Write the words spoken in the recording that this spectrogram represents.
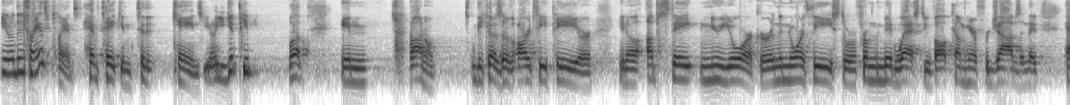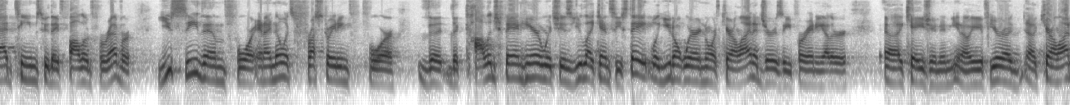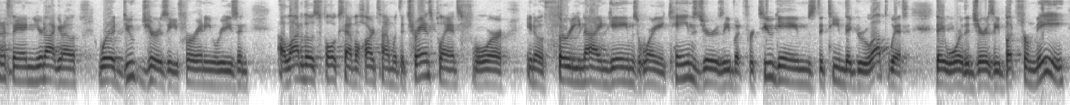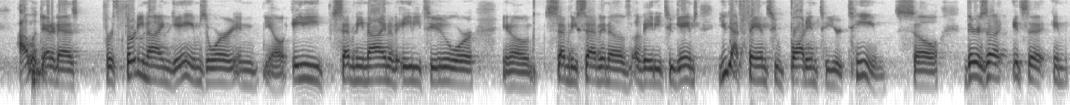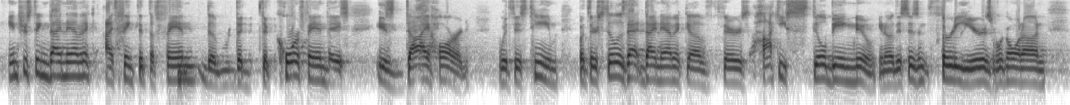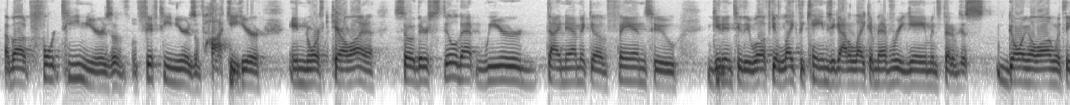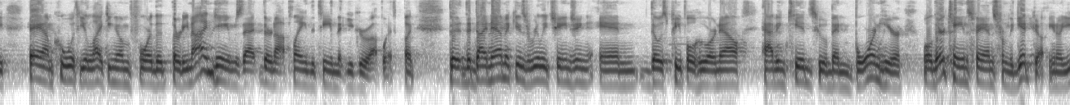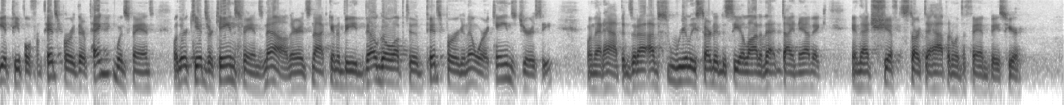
you know, the transplants have taken to the Canes. You know, you get people up in Toronto because of RTP or you know upstate New York or in the Northeast or from the Midwest who've all come here for jobs and they've had teams who they've followed forever. You see them for, and I know it's frustrating for the the college fan here, which is you like NC State. Well, you don't wear a North Carolina jersey for any other uh, occasion, and you know if you're a, a Carolina fan, you're not going to wear a Duke jersey for any reason a lot of those folks have a hard time with the transplants for you know 39 games wearing a Canes jersey, but for two games, the team they grew up with, they wore the jersey. But for me, I look at it as for 39 games or in you know 80 79 of 82 or you know 77 of, of 82 games you got fans who bought into your team so there's a it's a an interesting dynamic i think that the fan the the, the core fan base is die hard with this team, but there still is that dynamic of there's hockey still being new. You know, this isn't 30 years. We're going on about 14 years of 15 years of hockey here in North Carolina. So there's still that weird dynamic of fans who get into the well if you like the canes you got to like them every game instead of just going along with the hey i'm cool with you liking them for the 39 games that they're not playing the team that you grew up with but the the dynamic is really changing and those people who are now having kids who have been born here well they're canes fans from the get-go you know you get people from pittsburgh they're penguins fans well their kids are canes fans now it's not going to be they'll go up to pittsburgh and they'll wear a canes jersey when that happens. And I, have really started to see a lot of that dynamic and that shift start to happen with the fan base here.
